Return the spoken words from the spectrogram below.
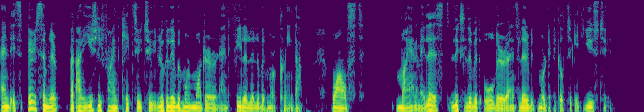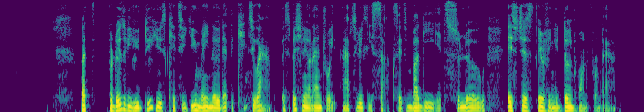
and it's very similar, but I usually find Kitsu to look a little bit more modern and feel a little bit more cleaned up, whilst MyAnimeList looks a little bit older and it's a little bit more difficult to get used to. But for those of you who do use Kitsu, you may know that the Kitsu app, especially on Android, absolutely sucks. It's buggy, it's slow, it's just everything you don't want from the app.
